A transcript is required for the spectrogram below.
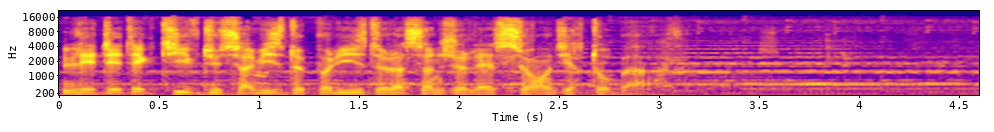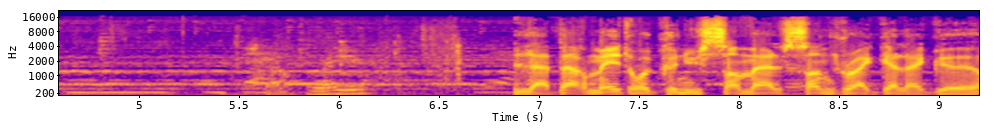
Les détectives du service de police de Los Angeles se rendirent au bar. La barmaid reconnut sans mal Sandra Gallagher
